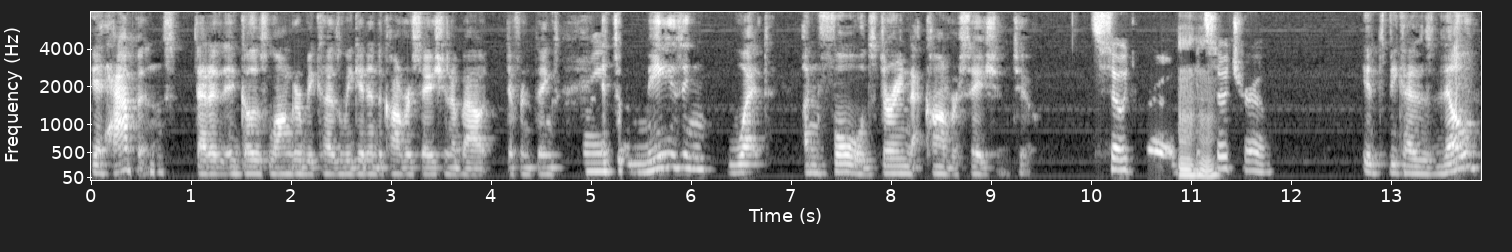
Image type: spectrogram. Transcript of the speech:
it happens that it, it goes longer because we get into conversation about different things. Right. It's amazing what unfolds during that conversation too. So true. Mm-hmm. It's so true. It's because they'll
